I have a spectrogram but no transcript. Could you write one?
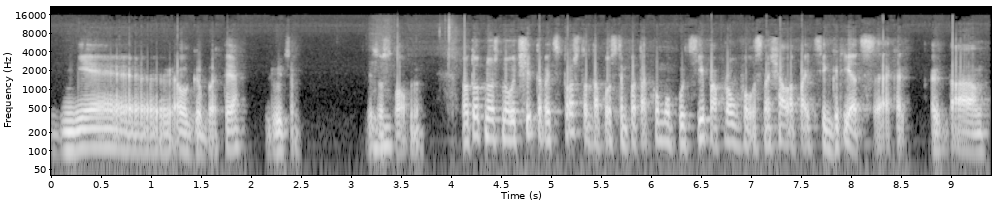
не ЛГБТ людям, безусловно. Но тут нужно учитывать то, что, допустим, по такому пути попробовала сначала пойти Греция, когда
